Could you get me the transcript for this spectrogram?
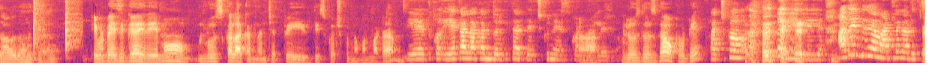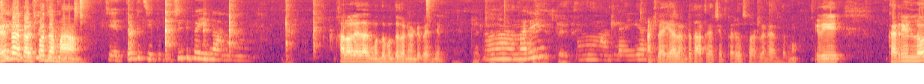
జావ తాగుతా. ఇప్పుడు బేసిక్గా ఇదేమో లూజ్ కలాకండ్ అని చెప్పి తీసుకొచ్చుకున్నాం అనమాట ఏ ఏ కళాకని దొరికితే అది తెచ్చుకుని వేసుకోండి పర్లేదు. లూజ్ లూజ్గా ఒకటి. పచ్చుకో. అదేంటిదే అట్లా కాదు. ఏం కాదు కలిసిపోద్దామా చేతితోటి చితి చితిపోయినా. కలవలేదు అది ముద్ద ముద్దగానే ఉండిపోయింది. మరి? అట్లా వేయాలంటే తాతగారు చెప్పారు సో అట్లనే అర్థము. ఇది కర్రీల్లో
